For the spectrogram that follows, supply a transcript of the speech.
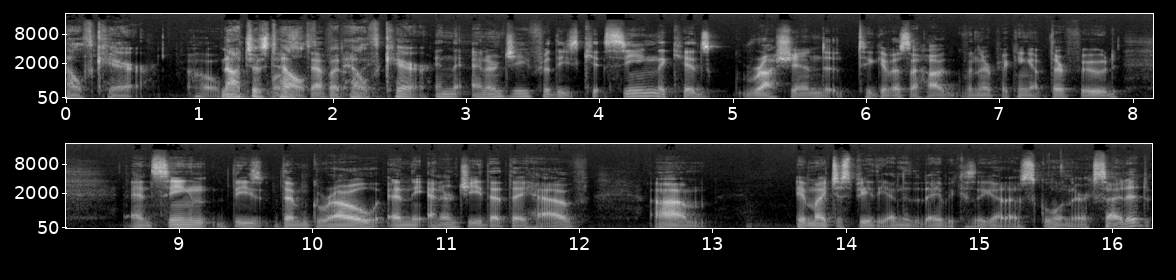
healthcare. Oh, Not just health, definitely. but healthcare. And the energy for these kids, seeing the kids rush in to, to give us a hug when they're picking up their food, and seeing these them grow and the energy that they have, um, it might just be the end of the day because they got out of school and they're excited.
